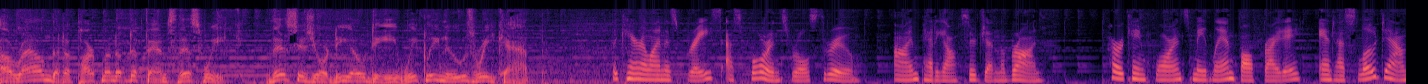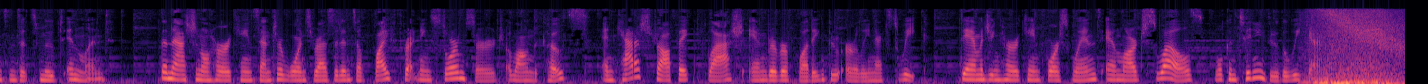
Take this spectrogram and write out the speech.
Around the Department of Defense this week. This is your DoD Weekly News Recap. The Carolinas brace as Florence rolls through. I'm Petty Officer Jen LeBron. Hurricane Florence made landfall Friday and has slowed down since it's moved inland. The National Hurricane Center warns residents of life-threatening storm surge along the coasts and catastrophic flash and river flooding through early next week. Damaging hurricane force winds and large swells will continue through the weekend.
